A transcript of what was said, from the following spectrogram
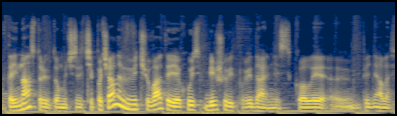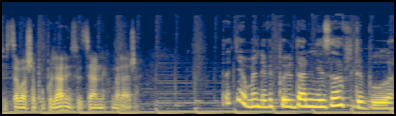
та й настрою, в тому числі. Чи почали ви відчувати якусь більшу відповідальність, коли е, піднялася ця ваша популярність в соціальних мережах? Та ні, в мене відповідальність завжди була.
